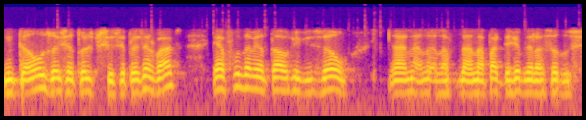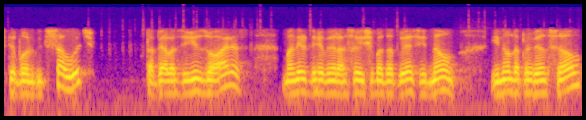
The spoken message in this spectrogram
Então, os dois setores precisam ser preservados. É fundamental revisão na, na, na, na parte de remuneração do Sistema Único de Saúde, tabelas irrisórias, maneira de remuneração em cima da doença e não, e não da prevenção.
